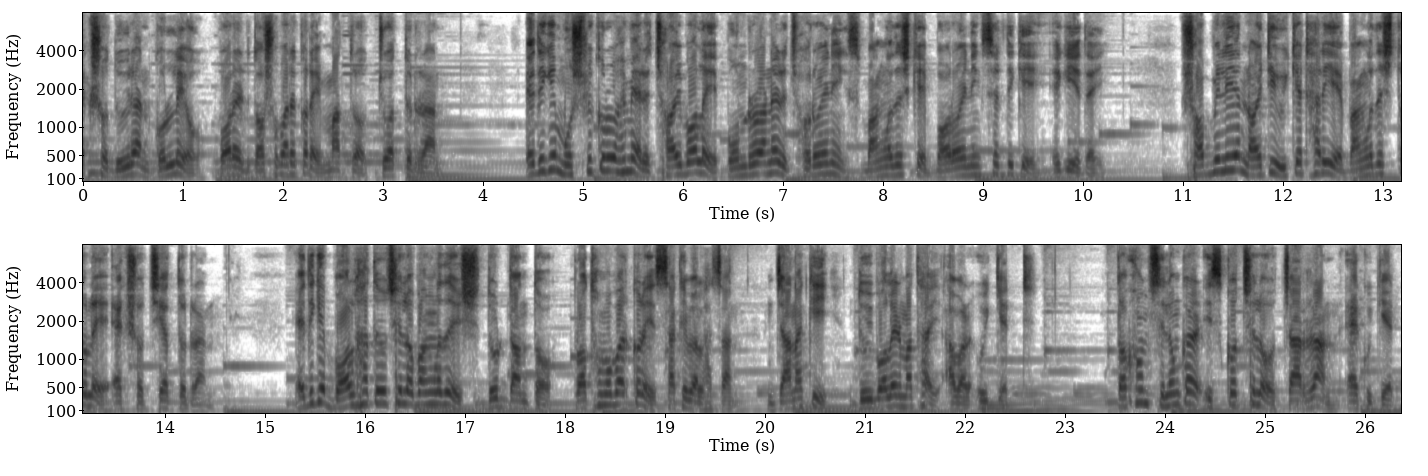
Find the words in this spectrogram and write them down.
একশো দুই রান করলেও পরের দশ ওভারে করে মাত্র চুয়াত্তর রান। এদিকে মুশফিকুর রহিমের ছয় বলে পনেরো রানের ঝোড়ো ইনিংস বাংলাদেশকে বড় ইনিংসের দিকে এগিয়ে দেয়। সব মিলিয়ে নয়টি উইকেট হারিয়ে বাংলাদেশ তোলে একশো ছিয়াত্তর রান। এদিকে বল হাতেও ছিল বাংলাদেশ দুর্দান্ত। প্রথম ওভার করে সাকিব আল হাসান, যা নাকি দুই বলের মাথায় আবার উইকেট। তখন শ্রীলঙ্কার স্কোর ছিল চার রান, এক উইকেট।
